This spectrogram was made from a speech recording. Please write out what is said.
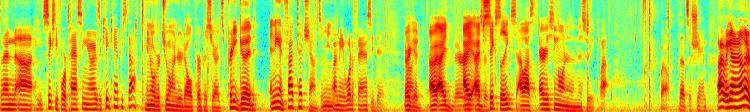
And then uh, he 64 passing yards. The kid can't be stopped. I mean, over 200 all-purpose yards. Pretty good. And he had five touchdowns. I mean, I mean, what a fantasy day. Very good. I, I, very I, I have six leagues. I lost every single one of them this week. Wow. Well, that's a shame. All right, we got another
